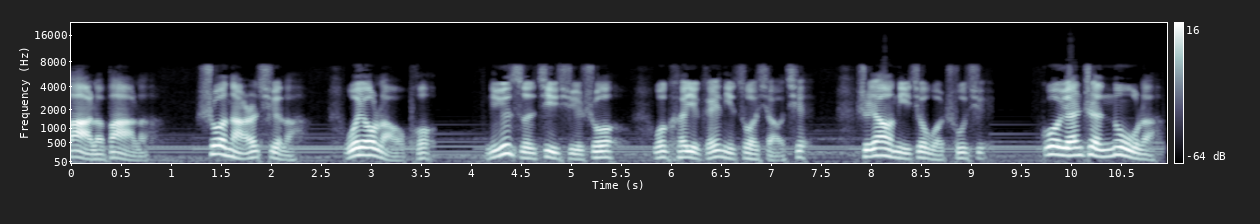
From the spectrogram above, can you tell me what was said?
罢了罢了，说哪儿去了？我有老婆。”女子继续说。我可以给你做小妾，只要你救我出去。郭元振怒了：“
